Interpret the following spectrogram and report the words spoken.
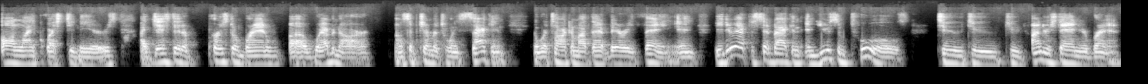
online questionnaires. I just did a personal brand uh, webinar on September 22nd, and we're talking about that very thing. And you do have to sit back and, and use some tools to to to understand your brand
